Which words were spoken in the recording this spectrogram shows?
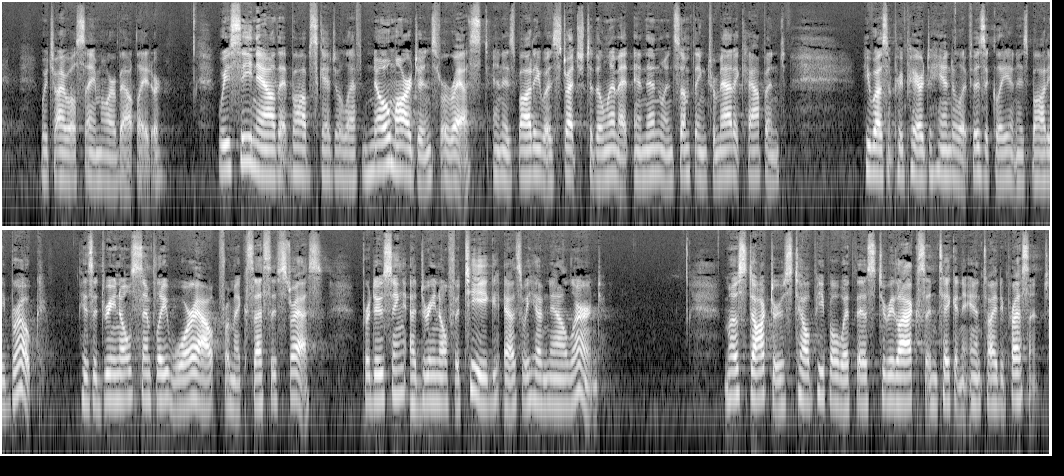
which I will say more about later. We see now that Bob's schedule left no margins for rest, and his body was stretched to the limit. And then, when something traumatic happened, he wasn't prepared to handle it physically, and his body broke. His adrenals simply wore out from excessive stress, producing adrenal fatigue, as we have now learned. Most doctors tell people with this to relax and take an antidepressant.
